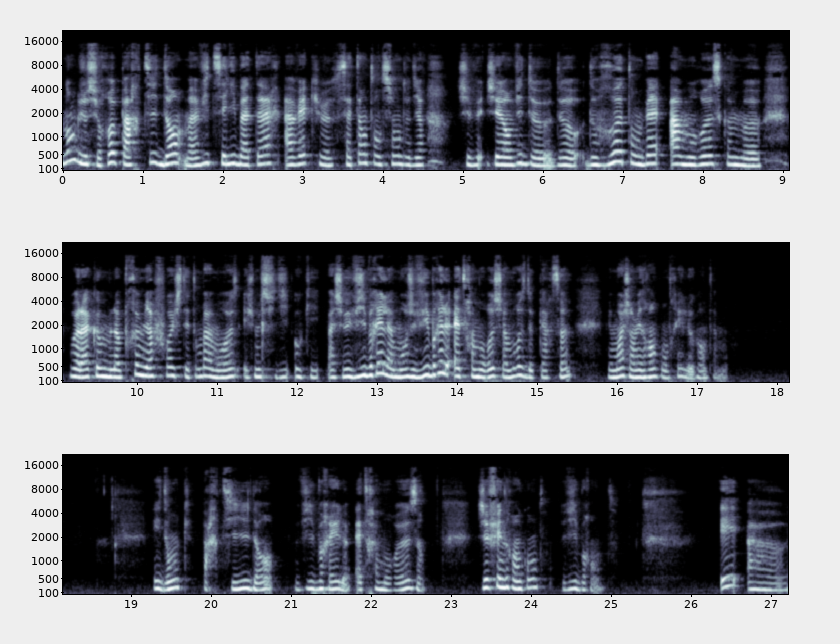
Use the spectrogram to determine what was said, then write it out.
Donc je suis repartie dans ma vie de célibataire avec euh, cette intention de dire j'ai envie de, retomber amoureuse comme euh, voilà comme la première fois j'étais tombée amoureuse et je me suis dit ok bah, je vais vibrer l'amour, je vais vibrer le être amoureuse, je suis amoureuse de personne mais moi j'ai envie de rencontrer le grand amour. Et donc partie dans vibrer le être amoureuse, j'ai fait une rencontre vibrante. Et euh,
